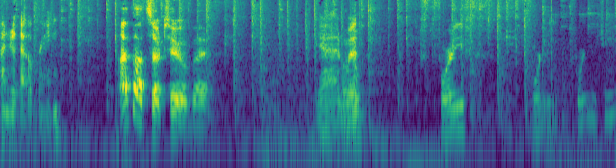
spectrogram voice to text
under the overhang. I thought so too, but Yeah, and with 40 40 40 feet.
